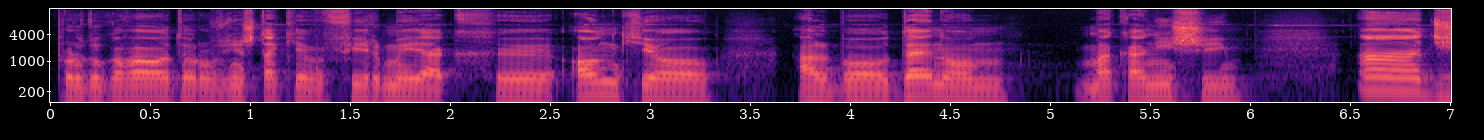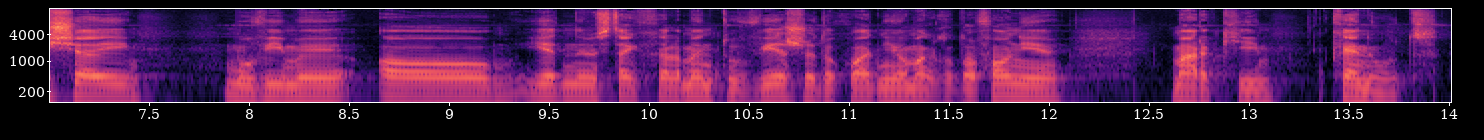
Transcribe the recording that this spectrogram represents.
produkowało to również takie firmy jak y, Onkyo albo Denon, Makanishi, a dzisiaj mówimy o jednym z takich elementów wieży, dokładnie o magnetofonie marki Kenwood.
